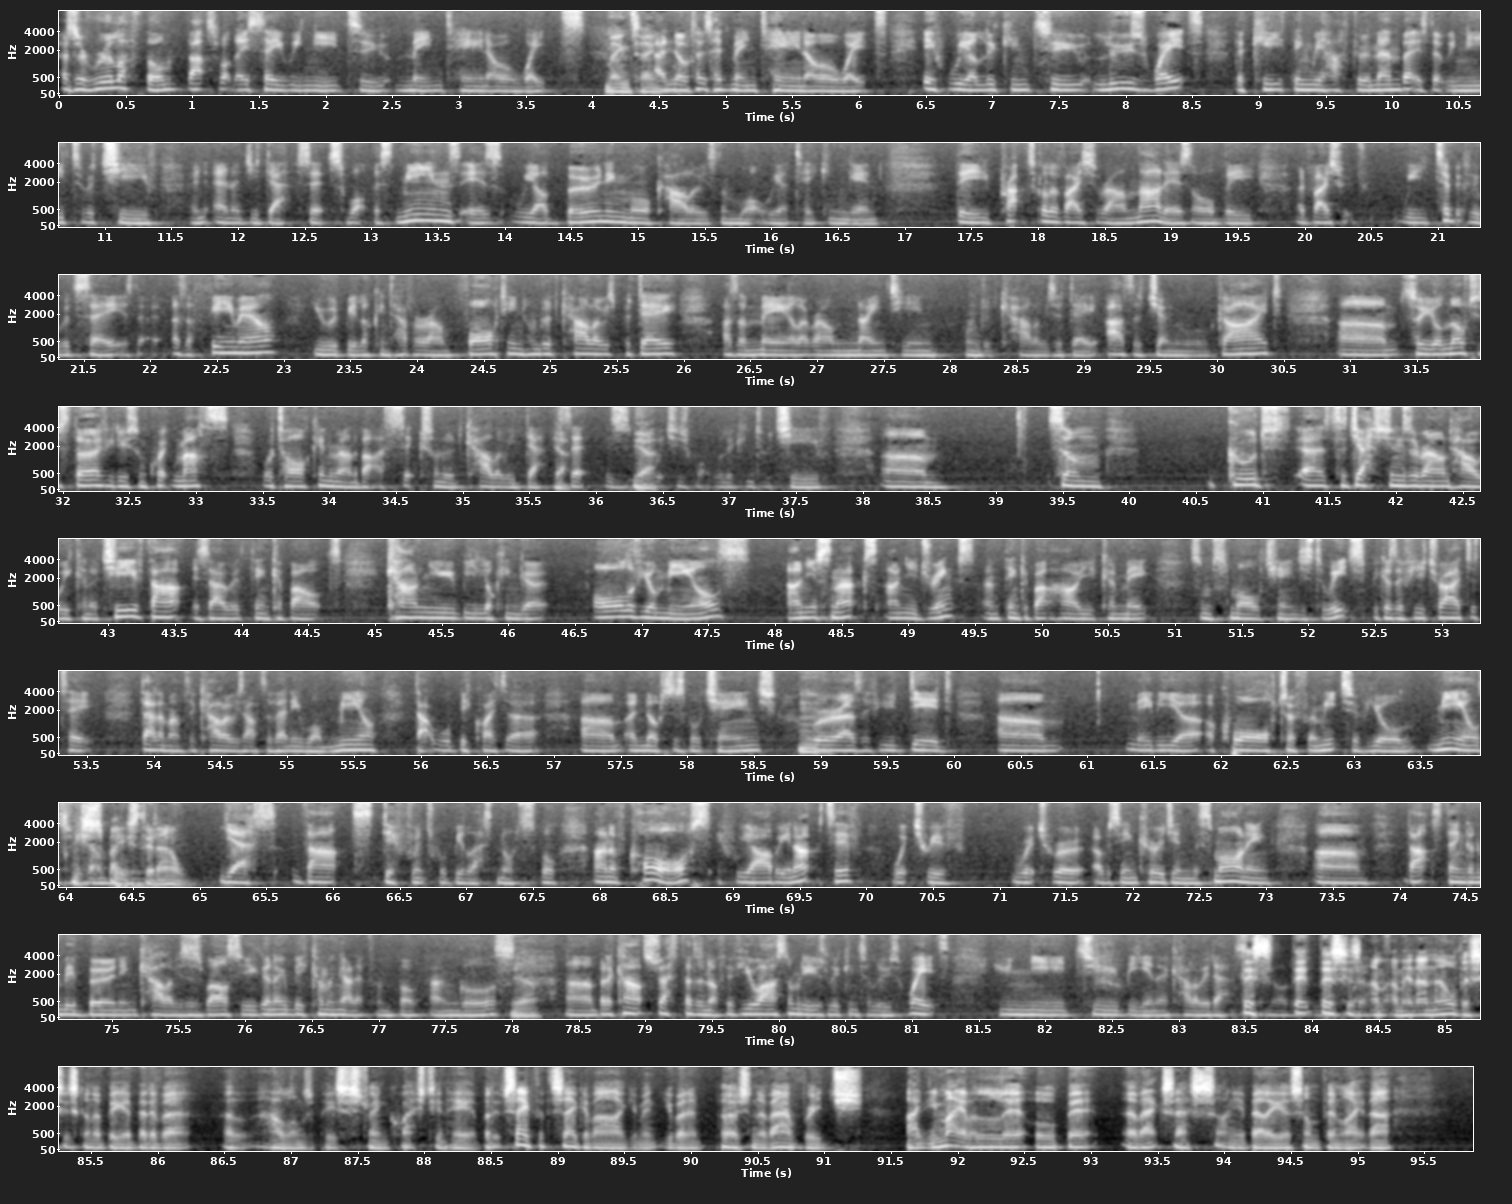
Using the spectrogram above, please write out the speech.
As a rule of thumb, that's what they say we need to maintain our weights. Maintain. And notice I said maintain our weight. If we are looking to lose weight, the key thing we have to remember is that we need to achieve an energy deficit. So what this means is we are burning more calories than what we are taking in. The practical advice around that is, or the advice which we typically would say is that as a female, you would be looking to have around 1400 calories per day, as a male, around 1900 calories a day, as a general guide. Um, so you'll notice there, if you do some quick maths, we're talking around about a 600 calorie deficit, is, Yeah. which is what we're looking to achieve. Um, some good uh, suggestions around how we can achieve that is I would think about can you be looking at all of your meals and your snacks and your drinks and think about how you can make some small changes to each because if you try to take that amount of calories out of any one meal that will be quite a, um, a noticeable change whereas if you did um, maybe a, a quarter from each of your meals You example, spaced it out. yes, that difference would be less noticeable. And of course, if we are being active, which we've which we're obviously encouraging this morning, um, that's then going to be burning calories as well. So you're going to be coming at it from both angles. Yeah. Um, but I can't stress that enough. If you are somebody who's looking to lose weight, you need to be in a calorie deficit. This in order thi- to this is. weight. I mean, I know this is going to be a bit of a, a how long's a piece of string question here, but it's say for the sake of argument, you've got a person of average. Like you might have a little bit of excess on your belly or something like that,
